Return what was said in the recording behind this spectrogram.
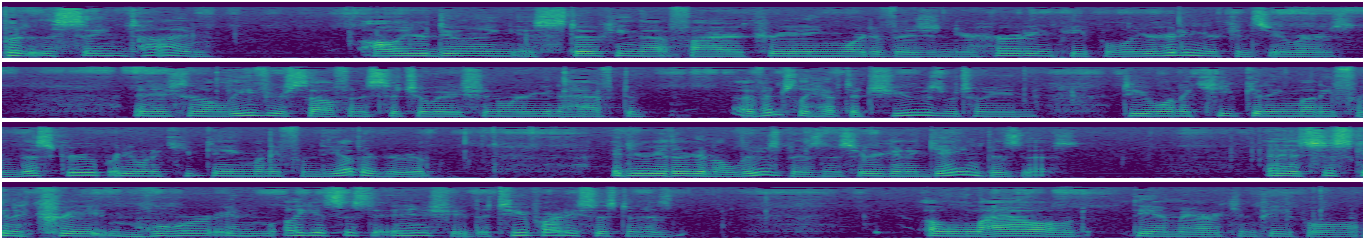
But at the same time, all you're doing is stoking that fire, creating more division. You're hurting people, you're hurting your consumers, and you're just going to leave yourself in a situation where you're going to have to eventually have to choose between do you want to keep getting money from this group or do you want to keep getting money from the other group? And you're either going to lose business or you're going to gain business. And it's just going to create more and like it's just an issue. The two party system has allowed the American people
